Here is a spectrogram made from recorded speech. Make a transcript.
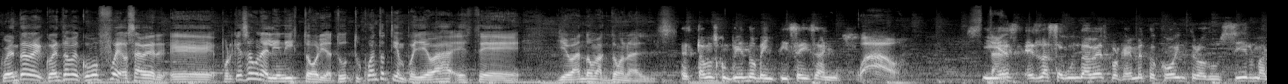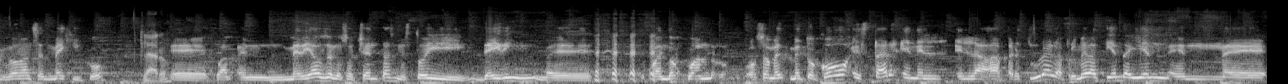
cuéntame, cuéntame cómo fue. O sea, a ver, eh, porque esa es una linda historia. ¿Tú, ¿Tú, cuánto tiempo llevas este, llevando McDonald's? Estamos cumpliendo 26 años. ¡Wow! Y es, es, la segunda vez porque a mí me tocó introducir McDonald's en México. Claro. Eh, en mediados de los ochentas me estoy dating. Eh, cuando, cuando, o sea, me, tocó estar en, el, en la apertura de la primera tienda ahí en, en, eh,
